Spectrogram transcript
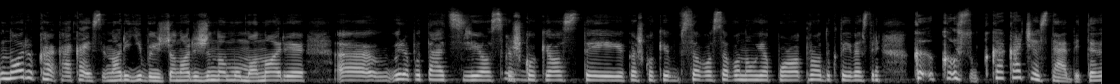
noriu ką, ką, ką jis nori įvaizdžio, nori žinomumo, nori a, reputacijos kažkokios, tai kažkokį savo, savo naują produktą įvesti. Ką, ką čia stebite?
